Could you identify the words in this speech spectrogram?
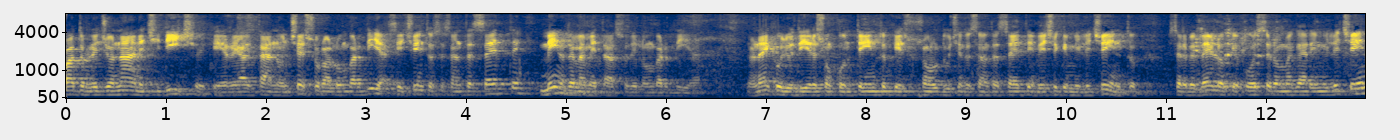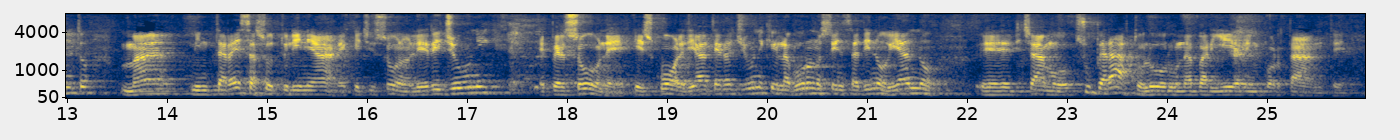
Quadro regionale ci dice che in realtà non c'è solo a Lombardia, 667, meno della metà sono di Lombardia. Non è che voglio dire sono contento che sono 277 invece che 1100, sarebbe bello che fossero magari 1100, ma mi interessa sottolineare che ci sono le regioni persone e scuole di altre regioni che lavorano senza di noi, hanno eh, diciamo, superato loro una barriera importante,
